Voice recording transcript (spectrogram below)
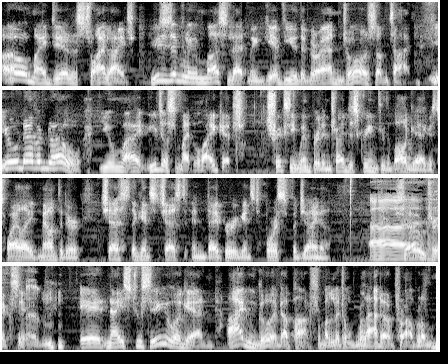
Oh, my dearest Twilight, you simply must let me give you the grand tour sometime. You never know. You might, you just might like it. Trixie whimpered and tried to scream through the ball gag as Twilight mounted her, chest against chest and diaper against horse vagina. Uh, so, Trixie, Um, it, nice to see you again. I'm good, apart from a little bladder problem.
